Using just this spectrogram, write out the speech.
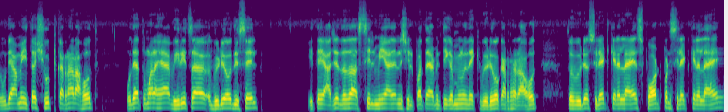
उद्या आम्ही इथं शूट करणार आहोत. उद्या तुम्हाला ह्या विहिरीचा व्हिडिओ दिसेल. इथे अजय दादा असतील मी आणि शिल्पाताई आम्ही तिघं मिळून एक व्हिडिओ करणार आहोत. तो व्हिडिओ सिलेक्ट केलेला आहे स्पॉट पण सिलेक्ट केलेला आहे.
